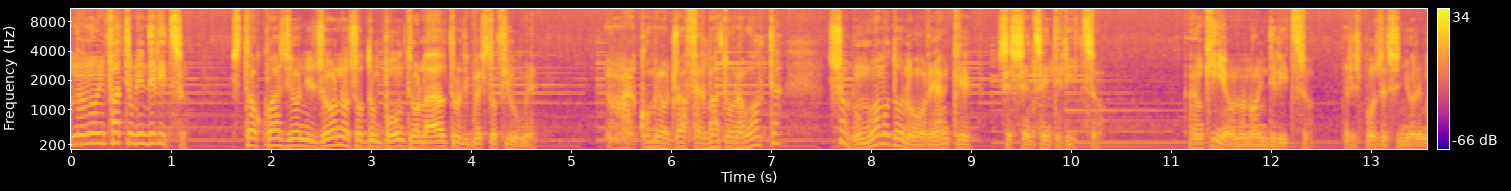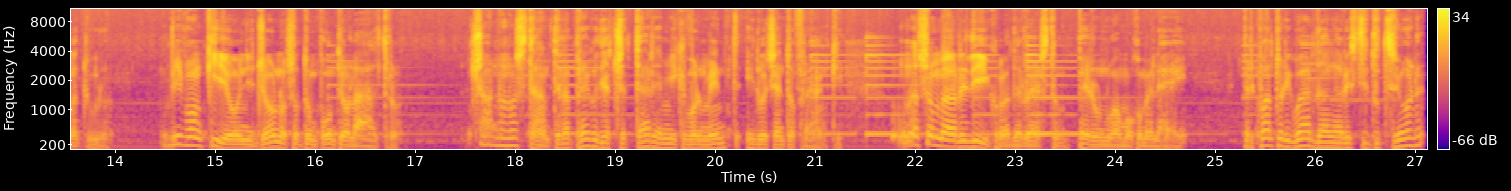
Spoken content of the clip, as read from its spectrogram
Non ho infatti un indirizzo. Sto quasi ogni giorno sotto un ponte o l'altro di questo fiume. Ma come ho già affermato una volta, sono un uomo d'onore anche se senza indirizzo. Anch'io non ho indirizzo, rispose il signore Maturo. Vivo anch'io ogni giorno sotto un ponte o l'altro. Ciò nonostante la prego di accettare amichevolmente i 200 franchi. Una somma ridicola del resto per un uomo come lei. Per quanto riguarda la restituzione,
